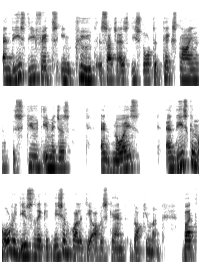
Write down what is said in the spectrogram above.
and these defects include such as distorted text line, skewed images, and noise. And these can all reduce the recognition quality of a scanned document. But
